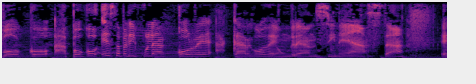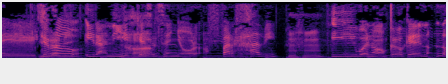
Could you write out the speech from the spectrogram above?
poco a poco. Esta película corre a cargo de un gran cineasta. Eh, que Iraní. iraní, que es el señor Farhadi. Y bueno, creo que no- no,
